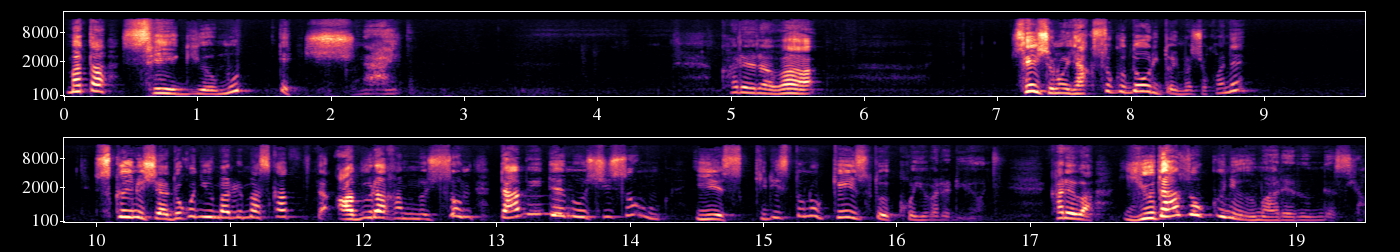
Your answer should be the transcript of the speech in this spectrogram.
また正義をもってしない。彼らは聖書の約束通りと言いましょうかね。救い主はどこに生まれますかって言ったアブラハムの子孫ダビデの子孫イエス・キリストの系図とこう言われるように。彼はユダ族に生まれるんですよ。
